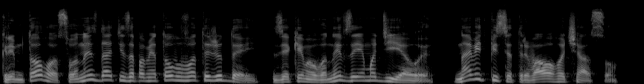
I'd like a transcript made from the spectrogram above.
Крім того, слони здатні запам'ятовувати людей, з якими вони взаємодіяли, навіть після тривалого часу.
